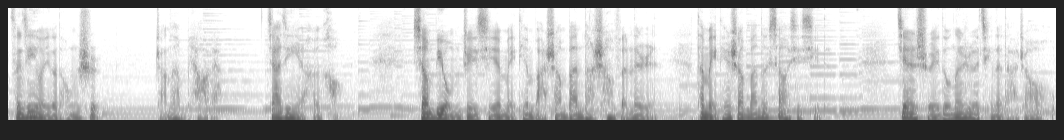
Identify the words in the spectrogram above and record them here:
曾经有一个同事，长得很漂亮，家境也很好。相比我们这些每天把上班当上坟的人，他每天上班都笑嘻嘻的，见谁都能热情的打招呼，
